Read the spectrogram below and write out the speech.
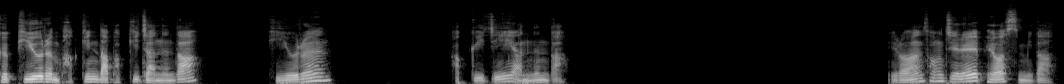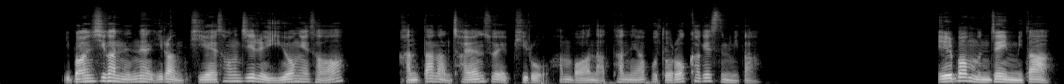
그 비율은 바뀐다, 바뀌지 않는다? 비율은 바뀌지 않는다. 이런 성질을 배웠습니다. 이번 시간에는 이런 비의 성질을 이용해서 간단한 자연수의 비로 한번 나타내어 보도록 하겠습니다. 1번 문제입니다.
